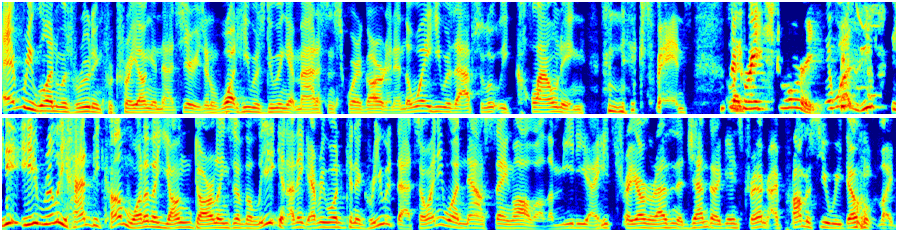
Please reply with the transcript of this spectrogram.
everyone was rooting for Trae Young in that series and what he was doing at Madison Square Garden and the way he was absolutely clowning Knicks fans. Like, a great story. It was. He, he, he really had become one of the young darlings of the league, and I think everyone can agree with that. So anyone now saying, "Oh well, the media hates Trae Young or has an agenda against Trae Young," I promise you, we don't. Like,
